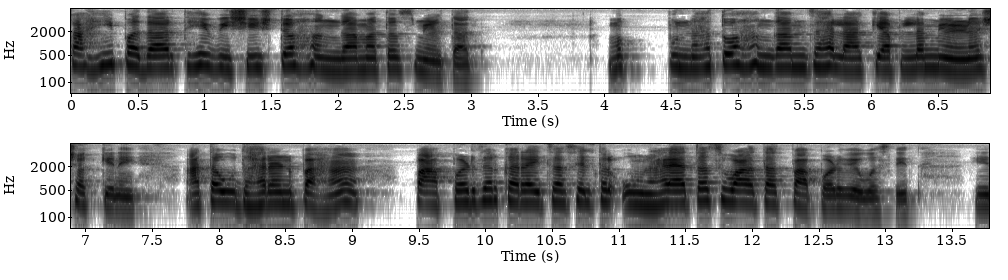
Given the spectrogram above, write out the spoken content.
काही पदार्थ हे विशिष्ट हंगामातच मिळतात. मग पुन्हा तो हंगाम झाला की आपल्याला मिळणं शक्य नाही. आता उदाहरण पहा. पापड जर करायचं असेल तर उन्हाळ्यातच वाळतात पापड व्यवस्थित. हे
